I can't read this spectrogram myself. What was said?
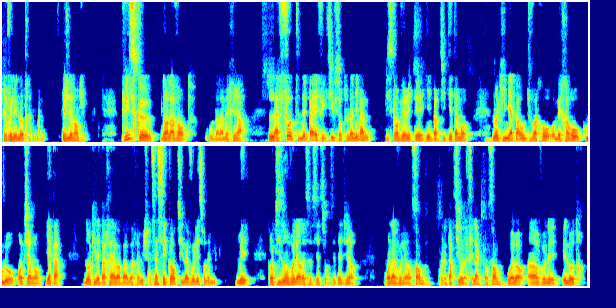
J'ai volé notre animal. Et je l'ai vendu. Puisque, dans la vente, ou dans la mechira, la faute n'est pas effective sur tout l'animal, puisqu'en vérité, il y a une partie qui est à moi. Donc il n'y a pas utvacho, omecharo, kulo, entièrement. Il n'y a pas. Donc il n'est pas chayav arba Ça c'est quand il a volé son ami. Mais quand ils ont volé en association, c'est-à-dire on a volé ensemble, on est parti, on a fait l'acte ensemble, ou alors un a volé et l'autre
